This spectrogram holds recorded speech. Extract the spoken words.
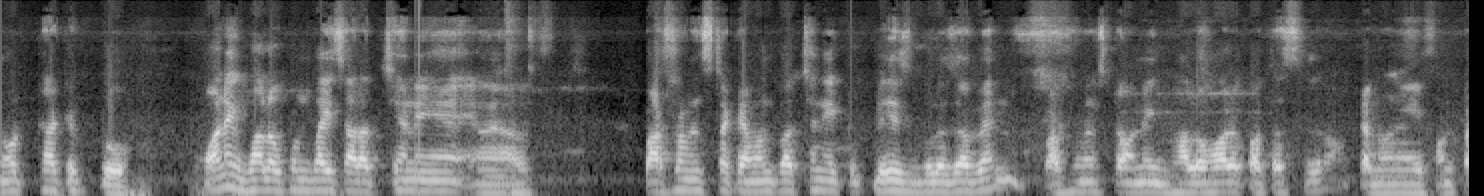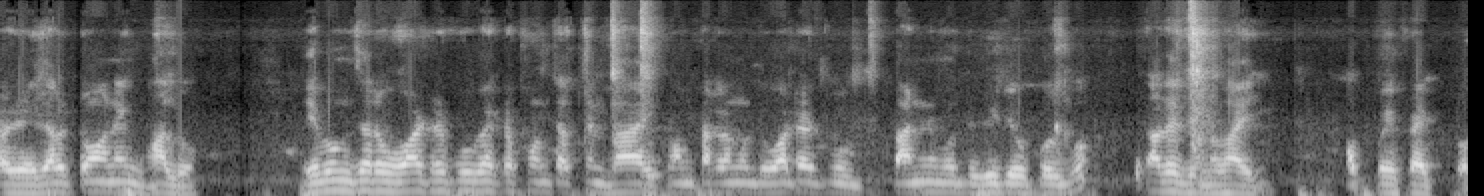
নোট থার্টি প্রো অনেক ভালো ফোন ভাই, চালাচ্ছেন পারফরমেন্সটা কেমন পাচ্ছেন একটু প্লিজ বলে যাবেন। পারফরমেন্সটা অনেক ভালো হওয়ার কথা ছিল, কেননা এই ফোনটার রেজাল্টও অনেক ভালো। এবং যারা ওয়াটার প্রুফ একটা ফোন চাচ্ছেন ভাই, কম টাকার মধ্যে ওয়াটার প্রুফ পানির মধ্যে ভিডিও করব, তাদের জন্য ভাই Oppo A five pro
